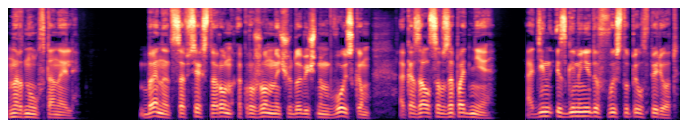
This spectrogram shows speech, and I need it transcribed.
нырнул в тоннель. Беннет, со всех сторон окруженный чудовищным войском, оказался в западне. Один из гоминидов выступил вперед.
